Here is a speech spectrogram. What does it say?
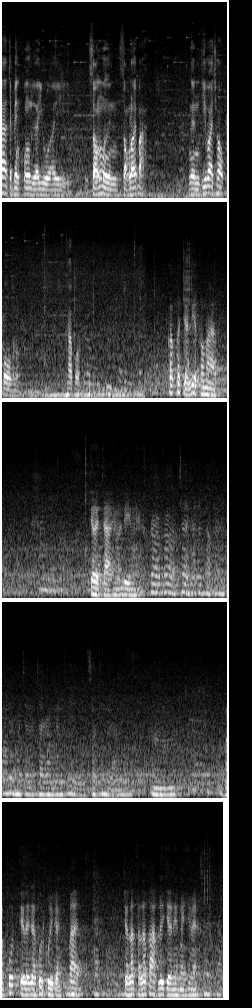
น่าจะเป็นคงเหลืออยู่ไอ้22,200 บาท เงินที่ว่าชอบโกงครับผมก็ก็จะเรียกเขามาเจรจาใช่ไหมดีไหมก็ก็ใช่ครับลำดับแรกก็ต้องเรียกมาเจรจากันเงินที่ส่วนที่เหลือนี้อืมมาพูดเจรจาพูดคุยกันว่าครับผมจะรับสารภาพหรือจะยังไงใช่ไหมใช่ครับ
